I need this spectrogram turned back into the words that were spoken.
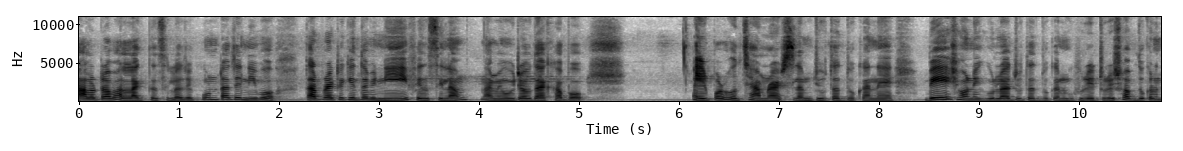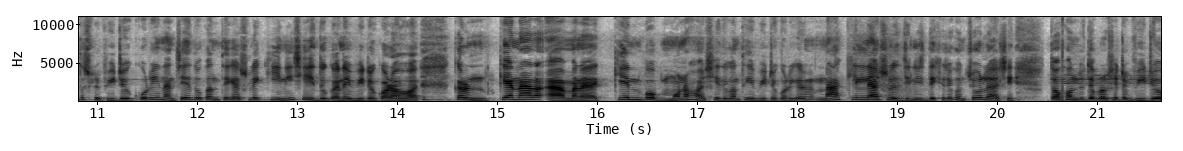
কালোটা ভালো লাগতেছিল যে কোনটা যে নিব? তারপর একটা কিন্তু আমি নিয়েই ফেলছিলাম আমি ওইটাও দেখাবো। এরপর হচ্ছে আমরা আসছিলাম জুতার দোকানে। বেশ অনেকগুলা জুতার দোকান ঘুরে টুরে। সব দোকানে তো আসলে ভিডিও করি না। যে দোকান থেকে আসলে কিনি, সেই দোকানে ভিডিও করা হয়। কারণ কেনার মানে কিনবো মনে হয় সেই দোকান থেকে ভিডিও করি। কারণ না কিনলে আসলে জিনিস দেখে যখন চলে আসি, তখন যদি আবার সেটা ভিডিও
